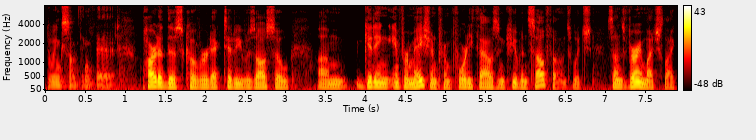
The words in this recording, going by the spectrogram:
doing something bad. Part of this covert activity was also um, getting information from 40,000 Cuban cell phones, which sounds very much like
